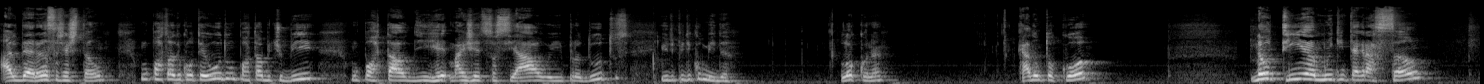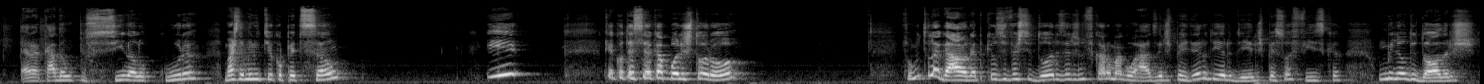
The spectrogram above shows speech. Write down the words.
a liderança, a gestão. Um portal de conteúdo, um portal B2B, um portal de mais rede social e produtos e o de pedir comida. Louco, né? Cada um tocou. Não tinha muita integração. Era cada um por si na loucura. Mas também não tinha competição. E o que aconteceu é que a bolha estourou. Foi muito legal, né? Porque os investidores eles não ficaram magoados, eles perderam o dinheiro deles, pessoa física, um milhão de dólares.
